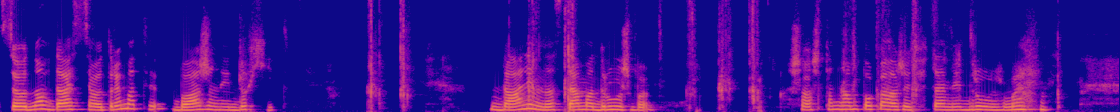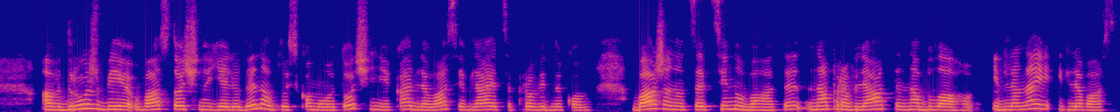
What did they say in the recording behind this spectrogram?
все одно вдасться отримати бажаний дохід. Далі в нас тема дружби. Що ж там нам покажуть в темі дружби? А в дружбі у вас точно є людина в близькому оточенні, яка для вас є провідником. Бажано це цінувати, направляти на благо і для неї, і для вас.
